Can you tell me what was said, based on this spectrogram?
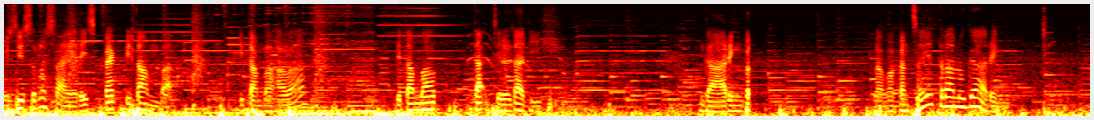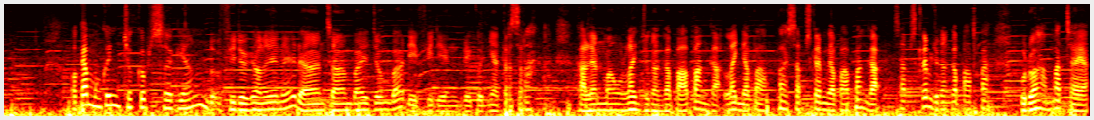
misi selesai respect ditambah. Ditambah apa? Ditambah takjil tadi. Garing bet. Lawakan saya terlalu garing. Oke mungkin cukup sekian untuk video kali ini dan sampai jumpa di video yang berikutnya. Terserah. Kalian mau like juga nggak apa-apa nggak like nggak apa-apa subscribe nggak apa-apa nggak subscribe juga nggak apa-apa. Bodoh amat saya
